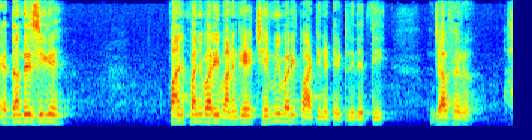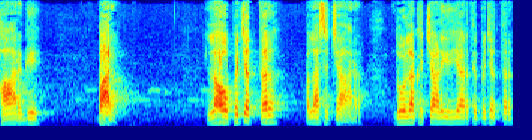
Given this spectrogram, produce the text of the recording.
ਇਦਾਂ ਦੇ ਸੀਗੇ ਪੰਜ ਪੰਜ ਵਾਰੀ ਬਣ ਗਏ, ਛੇਵੀਂ ਵਾਰੀ ਪਾਰਟੀ ਨੇ ਟਿਕਟ ਨਹੀਂ ਦਿੱਤੀ, ਜਾਂ ਫਿਰ ਹਾਰ ਗਏ। ਪਰ ਲਾਓ 75 ਪਲੱਸ 4 2 ਲੱਖ 40 ਹਜ਼ਾਰ ਤੇ 75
